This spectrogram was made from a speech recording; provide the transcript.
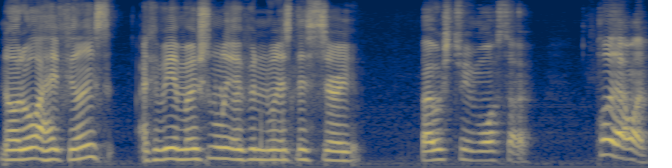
Not at all. I hate feelings. I can be emotionally open when it's necessary, but I wish to be more so. Play that one.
